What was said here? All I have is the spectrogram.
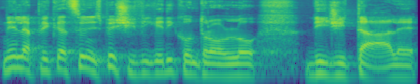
nelle applicazioni specifiche di controllo digitale.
